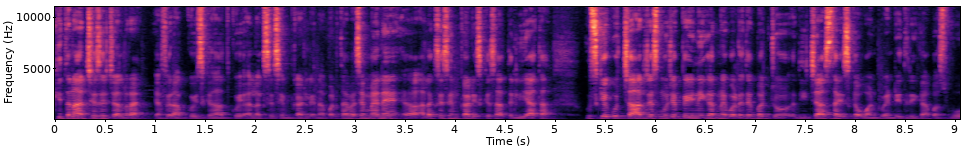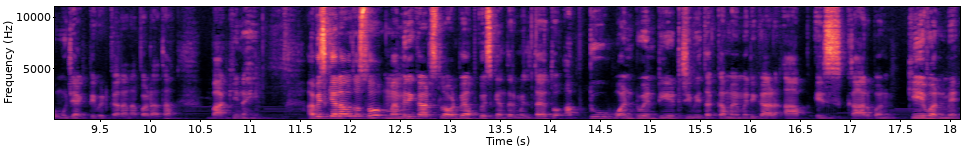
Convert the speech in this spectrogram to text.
कितना अच्छे से चल रहा है, या फिर आपको इसके साथ कोई अलग से सिम कार्ड लेना पड़ता है। वैसे मैंने अलग से सिम कार्ड इसके साथ लिया था, उसके कुछ चार्जेस मुझे पे नहीं करने पड़े थे बट जो रिचार्ज था इसका 123 का, बस वो मुझे एक्टिवेट कराना पड़ा था, बाकी नहीं। अब इसके अलावा दोस्तों मेमोरी कार्ड स्लॉट भी आपको इसके अंदर मिलता है तो अप टू वन तक का मेमोरी कार्ड आप इस कार्बन के में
